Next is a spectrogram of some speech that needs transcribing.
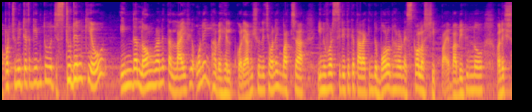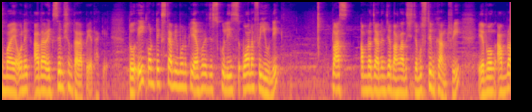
অপরচুনিটিটা কিন্তু স্টুডেন্টকেও ইন দ্য লং রানে তার লাইফে অনেকভাবে হেল্প করে। আমি শুনেছি অনেক বাচ্চা ইউনিভার্সিটি থেকে তারা কিন্তু বড় ধরনের স্কলারশিপ পায় বা বিভিন্ন অনেক সময় অনেক আদার এক্সেমশন তারা পেয়ে থাকে। তো এই কনটেক্সটে আমি মনে করি average school is one of a unique plus আমরা জানেন যে বাংলাদেশ যে মুসলিম কান্ট্রি এবং আমরা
